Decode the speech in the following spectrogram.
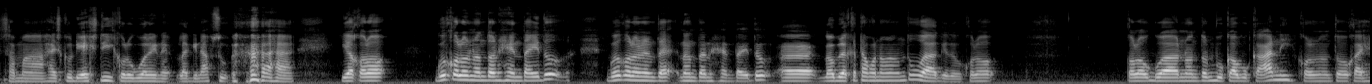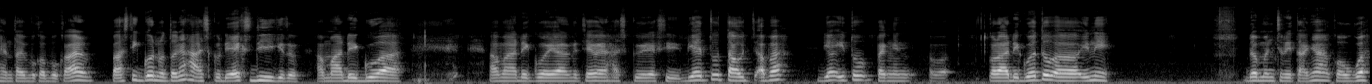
Sama High School DxD kalau gua lagi, nafsu. ya kalau gua kalau nonton hentai itu gua kalau nonton nonton hentai itu eh gak boleh ketahuan orang tua gitu. Kalau kalau gua nonton buka-bukaan nih, kalau nonton kayak hentai buka-bukaan, pasti gua nontonnya High School DxD gitu sama adek gua. Sama adek gua yang cewek High School DxD. Dia tuh tahu apa? Dia itu pengen apa, kalau adik gua tuh eh, ini demen ceritanya, kalau gua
